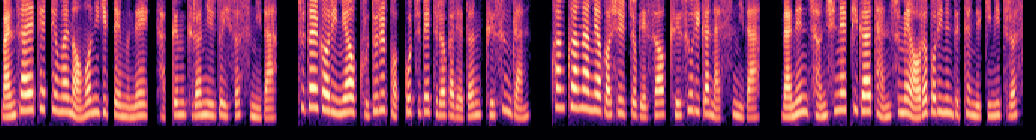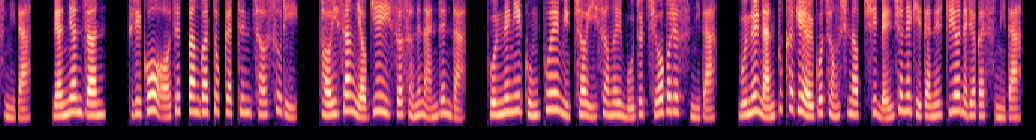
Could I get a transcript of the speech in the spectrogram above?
만사에 태평한 어머니기 때문에 가끔 그런 일도 있었습니다. 투덜거리며 구두를 벗고 집에 들어가려던 그 순간 쾅쾅하며 거실 쪽에서 그 소리가 났습니다. 나는 전신의 피가 단숨에 얼어버리는 듯한 느낌이 들었습니다. 몇 년 전, 그리고 어젯밤과 똑같은 저 소리. 더 이상 여기에 있어서는 안 된다. 본능이 공포에 미쳐 이성을 모두 지워버렸습니다. 문을 난폭하게 열고 정신없이 맨션의 계단을 뛰어내려갔습니다.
